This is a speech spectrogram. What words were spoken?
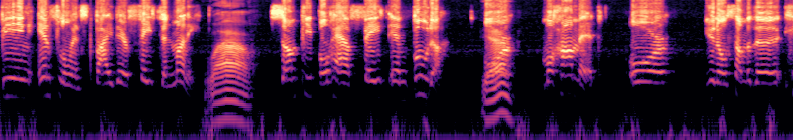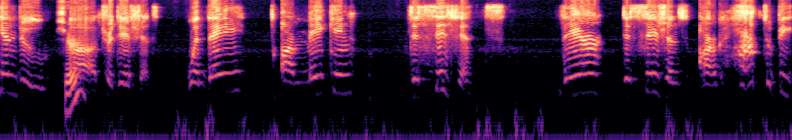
being influenced by their faith in money. Wow. Some people have faith in Buddha Yeah. or Muhammad or you know some of the Hindu Sure. uh, traditions. When they are making decisions, their decisions are have to be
